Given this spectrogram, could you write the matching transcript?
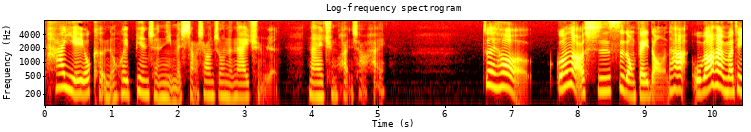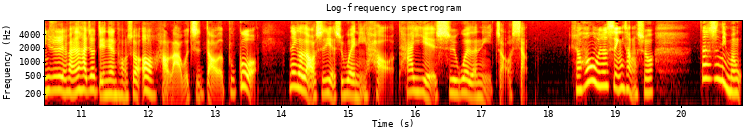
他也有可能会变成你们想象中的那一群人，那一群坏小孩。最后，国文老师似懂非懂，他我不知道他有没有听进去，反正他就点点头说：“哦，好啦，我知道了。”不过。那个老师也是为你好，他也是为了你着想。然后我就心想说，但是你们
